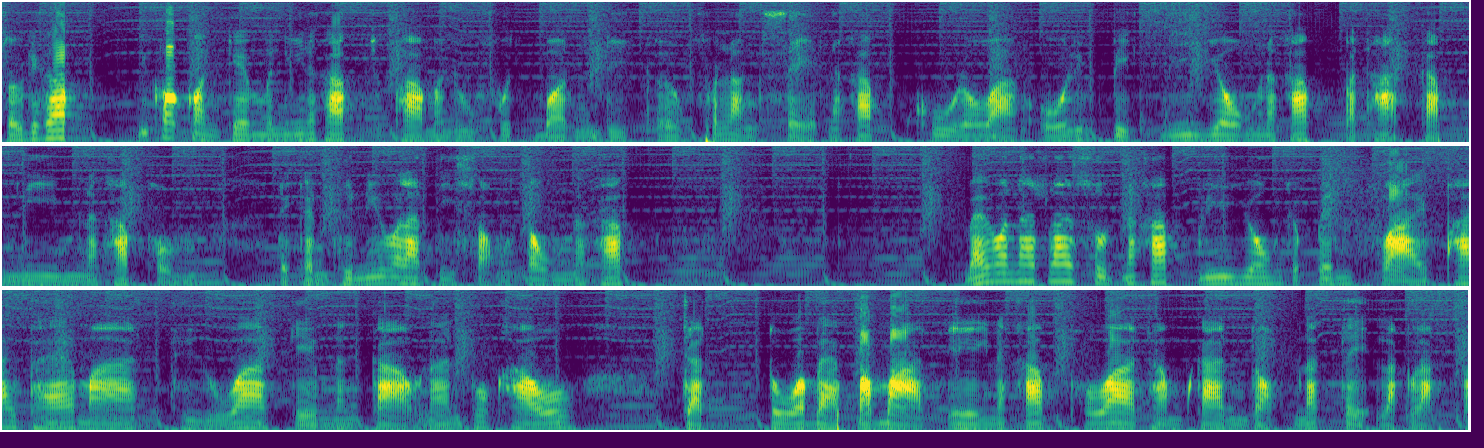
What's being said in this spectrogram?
สวัสดีครับวิเคราะห์ก่อนเกมวันนี้นะครับจะพามาดูฟุตบอลลีกเอิร์ฝรั่งเศสนะครับคู่ระหว่างโอลิมปิกลียงนะครับปะทะกับนีมนะครับผมเด็กกันคืนนี้เวลาตีสองตรงนะครับแม้ว่านัดล่าสุดนะครับลียงจะเป็นฝ่ายพ่ายแพ้มา ถือว่าเกมดังกล่าวนั้น พวกเขาจัดตัวแบบประมาทเองนะครับ เพราะว่าทำการดรอปนักเตะหลักๆ ไป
